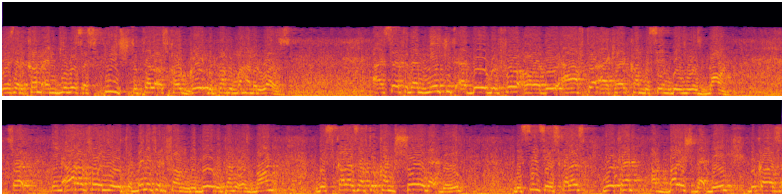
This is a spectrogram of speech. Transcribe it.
They said, come and give us a speech to tell us how great the Prophet Muhammad was. I said to them, make it a day before or a day after. I cannot come the same day he was born. So in order for you to benefit from the day the Prophet was born, the scholars have to control that day. The sincere scholars, you cannot abolish that day because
